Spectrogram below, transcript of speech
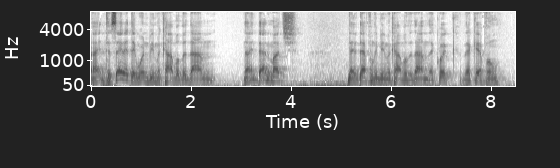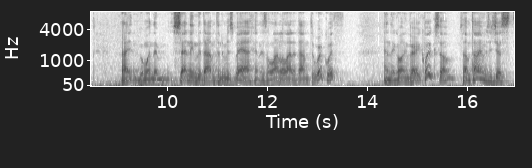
Right? To say that they wouldn't be makabel the dam, right? That much, they'd definitely be makabel the dam, they're quick, they're careful, right? But when they're sending the dam to the Mizbech, and there's a lot, a lot of dam to work with, and they're going very quick, so sometimes you just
